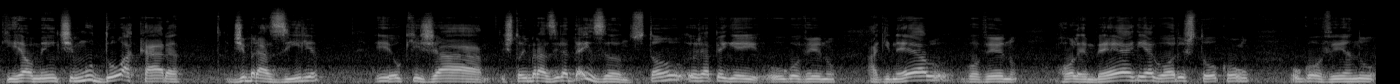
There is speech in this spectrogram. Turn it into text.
que realmente mudou a cara de Brasília. Eu que já estou em Brasília há 10 anos, então eu já peguei o governo Agnello, o governo Hollenberg e agora estou com o governo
